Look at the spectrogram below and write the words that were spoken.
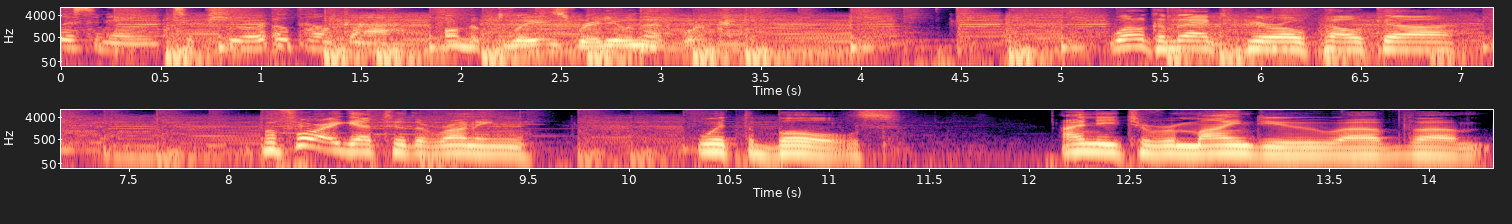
Listening to Pure Opelka on the Blaze Radio Network. Welcome back to Pure Opelka. Before I get to the running with the Bulls, I need to remind you of um,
